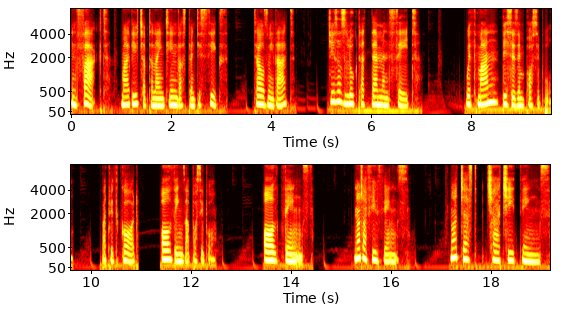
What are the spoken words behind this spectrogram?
In fact, Matthew chapter 19 verse 26 tells me that Jesus looked at them and said, With man this is impossible, but with God all things are possible. All things. Not a few things. Not just churchy things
